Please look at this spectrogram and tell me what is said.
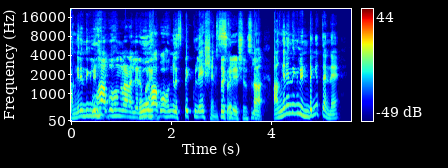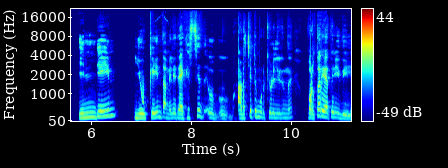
അങ്ങനെ എന്തെങ്കിലും ഊഹാപോഹങ്ങൾ സ്പെക്കുലേഷൻസ് അങ്ങനെ എന്തെങ്കിലും ഉണ്ടെങ്കിൽ തന്നെ ഇന്ത്യയും യു കെയും തമ്മിൽ രഹസ്യ അടച്ചിട്ട് മുറിക്കുള്ളിലിരുന്ന് പുറത്തറിയാത്ത രീതിയിൽ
